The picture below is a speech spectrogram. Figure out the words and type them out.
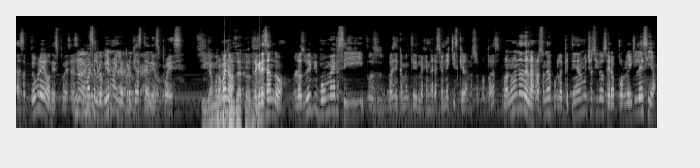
¿Hasta octubre o después? Así No, como es el creo gobierno, yo creo que hasta después. Sigamos Pero con bueno, los datos. Regresando, los baby boomers y pues básicamente la generación X que eran nuestros papás. Bueno, una de las razones por la que tenían muchos hijos era por la iglesia,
